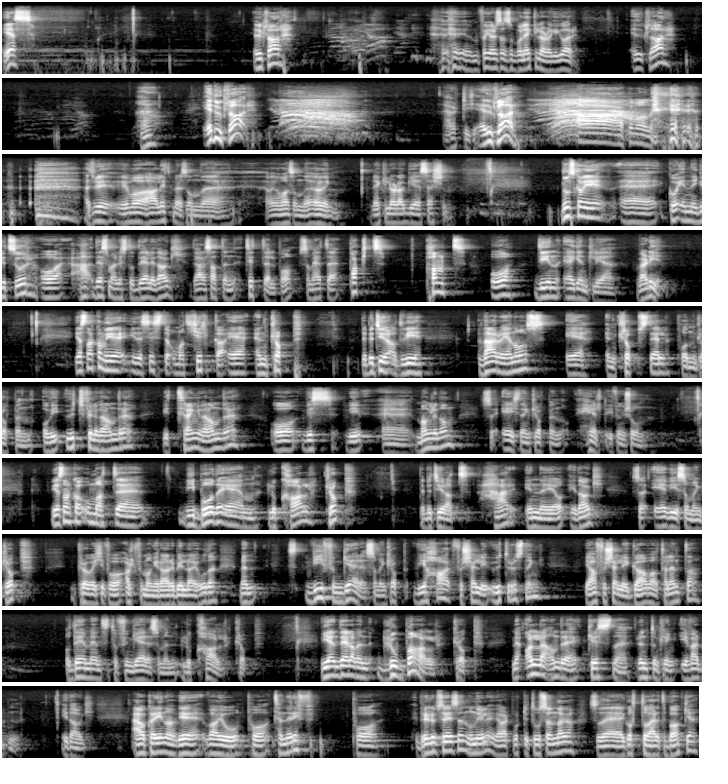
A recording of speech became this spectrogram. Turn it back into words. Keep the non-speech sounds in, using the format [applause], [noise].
Yes. Er du klar? Vi får gjøre sånn som på lekelørdag i går. Er du klar? Hæ? Er du klar? Ja! Jeg hørte ikke. Er du klar? Ja! Ah, an. [laughs] Jeg tror vi, vi må ha litt mer sånn eh, Vi må ha sånn øving. Lekelørdag-session. Nå skal vi eh, gå inn i Guds ord. Og det som jeg har lyst til å dele i dag, det har jeg satt en tittel på som heter 'Pakt, pant og din egentlige verdi'. Vi har snakka mye i det siste om at kirka er en kropp. Det betyr at vi, hver og en av oss, er en kroppsdel på den kroppen. Og vi utfyller hverandre, vi trenger hverandre. Og hvis vi eh, mangler noen, så er ikke den kroppen helt i funksjon. Vi har snakka om at eh, vi både er en lokal kropp. Det betyr at her inne i dag så er vi som en kropp. Ikke å få altfor mange rare bilder i hodet. Men vi fungerer som en kropp. Vi har forskjellig utrustning. Vi har forskjellige gaver og talenter. Og det er ment til å fungere som en lokal kropp. Vi er en del av en global kropp med alle andre kristne rundt omkring i verden i dag. Jeg og Karina vi var jo på Tenerife på bryllupsreise nå nylig. Vi har vært borte to søndager, så det er godt å være tilbake.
